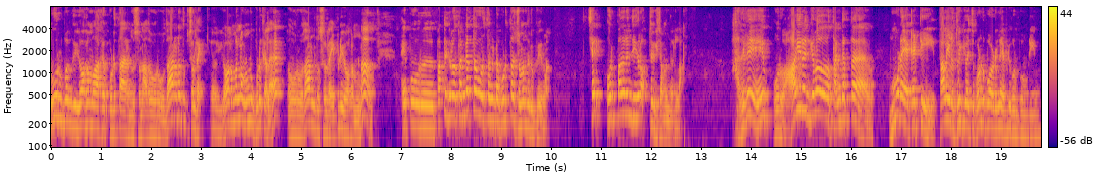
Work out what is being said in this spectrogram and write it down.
நூறு பங்கு யோகமாக கொடுத்தாருன்னு சொன்னால் அதை ஒரு உதாரணத்துக்கு சொல்கிறேன் யோகமெல்லாம் ஒன்றும் கொடுக்கல. ஒரு உதாரணத்துக்கு சொல்கிறேன் எப்படி யோகம்னா இப்போ ஒரு பத்து கிலோ தங்கத்தை ஒருத்தங்கிட்ட கொடுத்தா சுமந்துட்டு போயிடுவான். சரி ஒரு பதினஞ்சு கிலோ தூக்கி சுமந்துடலாம். அதுவே ஒரு ஆயிரம் கிலோ தங்கத்தை மூடையை கட்டி தலையில் தூக்கி வச்சு கொண்டு போகணும்னு எப்படி கொண்டு போக முடியும்?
